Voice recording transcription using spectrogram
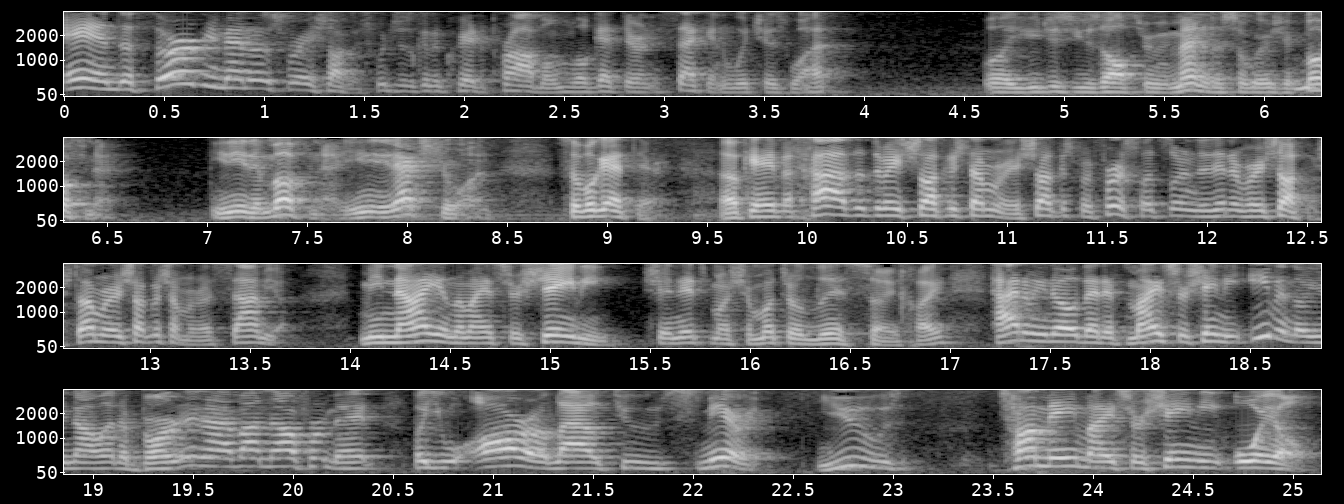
and the third mimenu is for Reish which is going to create a problem. We'll get there in a second, which is what? Well, you just use all three mimenu, so where's your mufna? You need a mufna. You need an extra one. So we'll get there. Okay, v'chad the Reish Lakish, Damar Reish Lakish. But first, let's learn the din of Reish Lakish. Damar Reish Lakish, Damar Samya. Minayin the Meiser Sheni Shenitma Shemutter Lisoichai. How do we know that if Meiser Sheni, even though you're not allowed to burn it, have enough from it, but you are allowed to smear it, use Tamei Meiser Sheni oil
